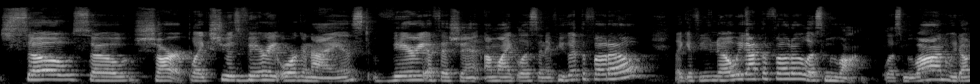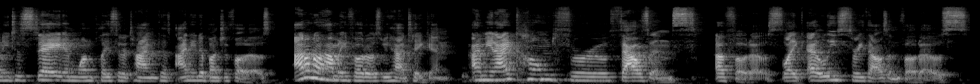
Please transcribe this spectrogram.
so so sharp. Like she was very organized very efficient. I'm like listen if you get the photo like if you know we got the photo let's move on. Let's move on. We don't need to stay in one place at a time because i need a bunch of photos. I don't know how many photos we had taken. I mean i combed through thousands of photos, like at least 3,000 photos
